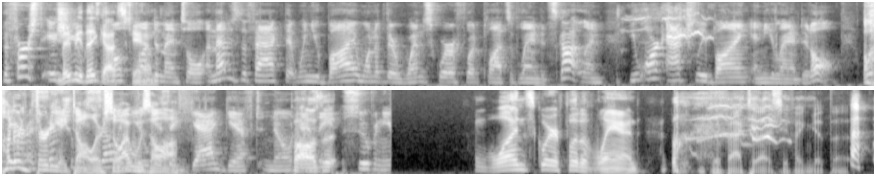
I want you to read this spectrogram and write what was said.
The first issue Maybe they is got the most scammed. fundamental, and that is the fact that when you buy one of their one square foot plots of land in Scotland, you aren't actually buying any land at all. $138, so I was you off. Is a gag gift known Pause as a it. souvenir. One square foot of land. Go back to that. See if I can get that.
